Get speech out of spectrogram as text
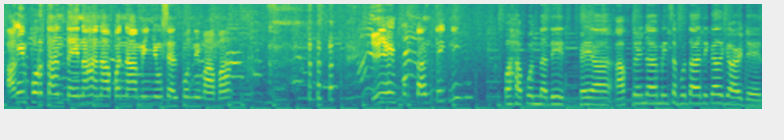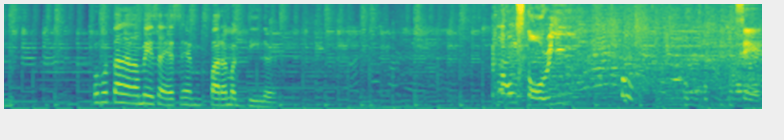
Ang importante, nahanapan namin yung cellphone ni Mama. Yun yung importante. Pahapon na din. Kaya after namin sa Botanical Garden, pumunta na kami sa SM para mag-dinner. Meron akong story. Kasi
